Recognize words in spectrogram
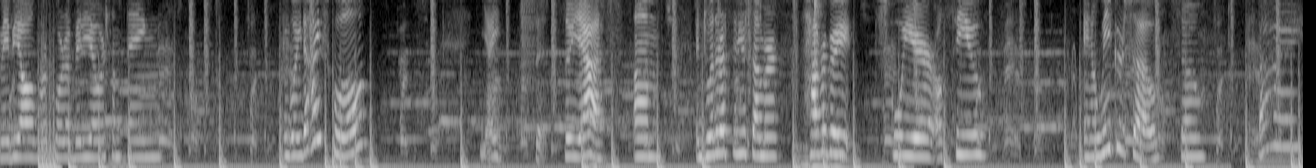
Maybe I'll record a video or something. I'm going to high school. Yikes. So yeah, um, enjoy the rest of your summer. Have a great school year. I'll see you in a week or so. So, bye.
